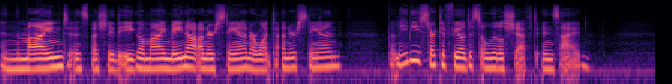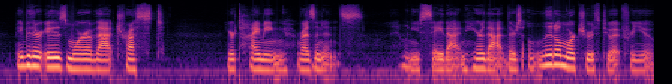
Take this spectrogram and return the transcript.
And the mind, especially the ego mind, may not understand or want to understand, but maybe you start to feel just a little shift inside. Maybe there is more of that trust your timing resonance. And when you say that and hear that, there's a little more truth to it for you.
